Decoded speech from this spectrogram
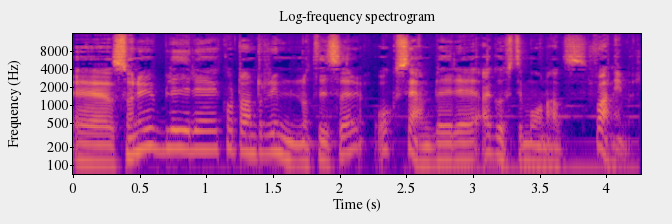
Eh, Så nu blir det korta rymdnotiser och sen blir det augusti månads stjärnhimmel.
